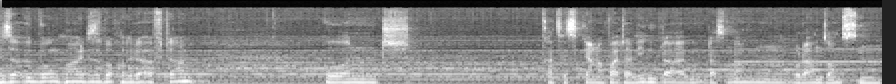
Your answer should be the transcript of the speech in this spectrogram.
Ja, dann mach diese Übung mal diese Woche wieder öfter. Und kannst jetzt gerne noch weiter liegen bleiben, das machen. Oder ansonsten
